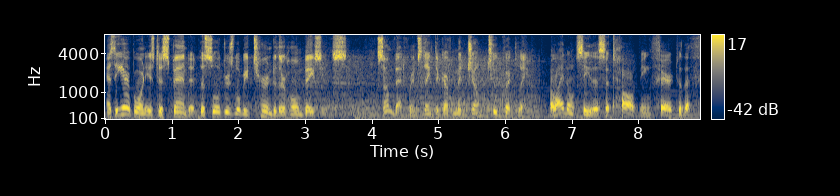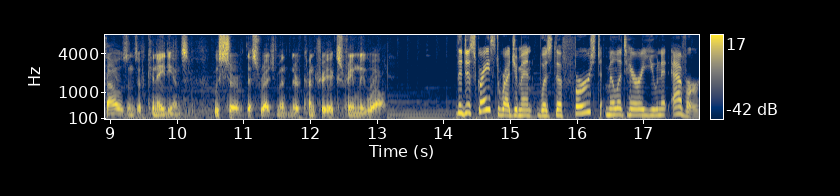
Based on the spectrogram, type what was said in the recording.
As the airborne is disbanded, the soldiers will return to their home bases. Some veterans think the government jumped too quickly. Well, I don't see this at all being fair to the thousands of Canadians who served this regiment and their country extremely well. The disgraced regiment was the first military unit ever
